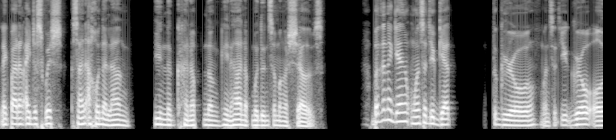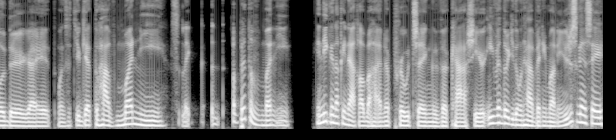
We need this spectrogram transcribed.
Like parang I just wish sana ako na lang yung naghanap ng hinahanap mo dun sa mga shelves. But then again, once that you get to grow, once that you grow older, right? Once that you get to have money, so like a, a bit of money, hindi ka na kinakabahan approaching the cashier even though you don't have any money. You're just gonna say,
